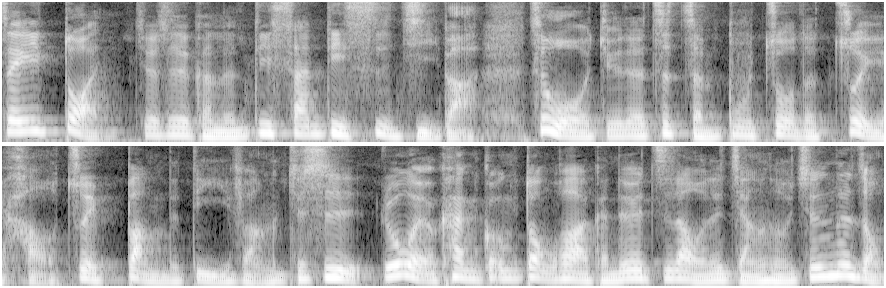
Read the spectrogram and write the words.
这一段就是可能第三、第四集吧，是我觉得这整部做的最好、最棒的地方。就是如果有看公动画，肯定会知道我在讲什么，就是那种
